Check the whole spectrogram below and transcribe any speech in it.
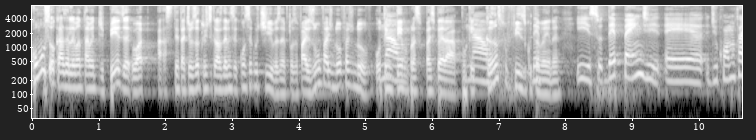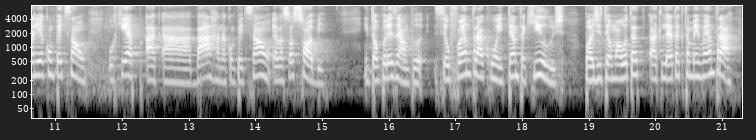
como o seu caso é levantamento de peso, eu, as tentativas eu acredito que elas devem ser consecutivas, né? Você faz um, faz de novo, faz de novo. Ou tem Não. tempo para esperar? Porque Não. cansa o físico de também, né? Isso, depende é, de como está ali a competição. Porque a, a, a barra na competição, ela só sobe. Então, por exemplo, se eu for entrar com 80 quilos, pode ter uma outra atleta que também vai entrar.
